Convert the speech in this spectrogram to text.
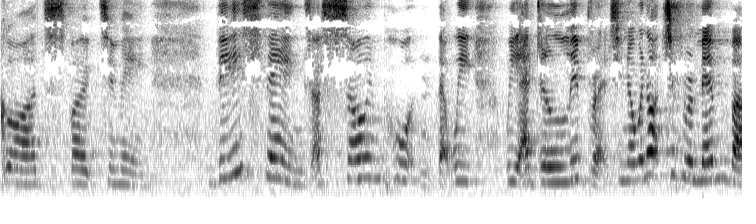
God spoke to me these things are so important that we, we are deliberate. You know, we're not to remember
